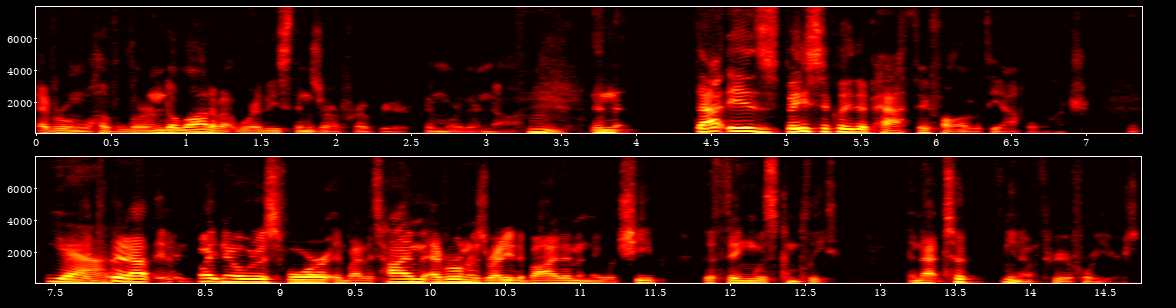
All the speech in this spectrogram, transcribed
everyone will have learned a lot about where these things are appropriate and where they're not Hmm. and that is basically the path they followed with the apple watch? Yeah. They put it out. They didn't quite know what it was for, and by the time everyone was ready to buy them and they were cheap, the thing was complete. And that took you know three or four years.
